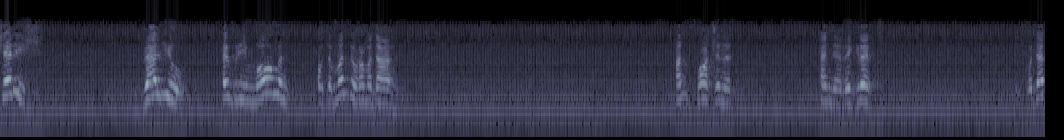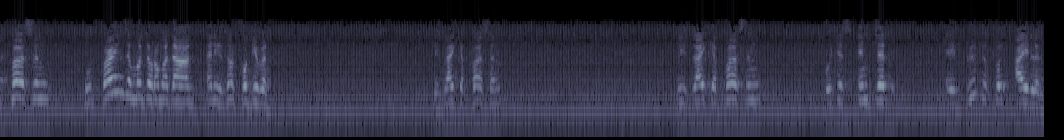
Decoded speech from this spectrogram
cherish, value every moment of the month of Ramadan. Unfortunate and a regret for that person who finds the month of Ramadan and is not forgiven. He's like a person, he's like a person who just entered a beautiful island.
